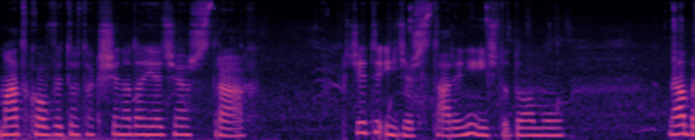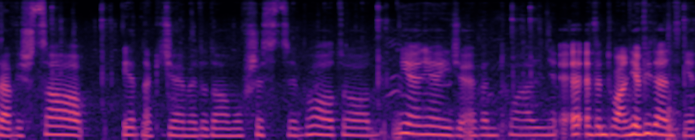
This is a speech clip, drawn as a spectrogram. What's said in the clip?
Matko, wy to tak się nadajecie aż strach. Gdzie ty idziesz, stary? Nie idź do domu. Dobra, wiesz co? Jednak idziemy do domu wszyscy, bo to nie, nie idzie ewentualnie, e ewentualnie, ewidentnie.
